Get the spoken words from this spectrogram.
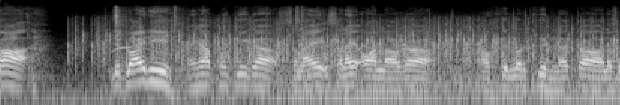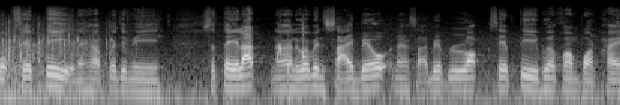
ก็เรียบร้อยดีนะครับ เมื่อกี้ก็สไลด์สไลด์ออนเราก็เอาขึ้นรถขึ้น แล้วก็ระบบเซฟตี้นะครับก็จะมีสเตลัสนะหรือว่าเป็นสายเบล์นะสายเบล์ล็อกเซฟตี้เพื่อความปลอดภัย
